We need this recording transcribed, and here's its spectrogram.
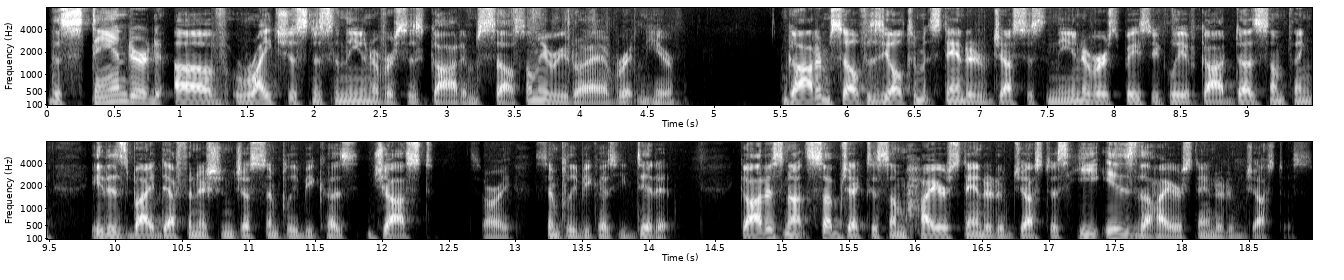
the standard of righteousness in the universe is God Himself. So let me read what I have written here. God Himself is the ultimate standard of justice in the universe. Basically, if God does something, it is by definition just simply because just, sorry, simply because He did it. God is not subject to some higher standard of justice. He is the higher standard of justice.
